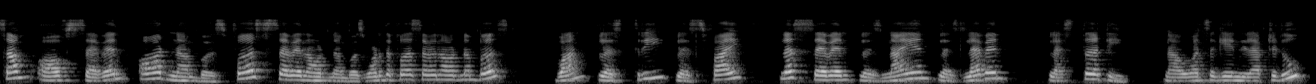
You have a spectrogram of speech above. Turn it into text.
sum of seven odd numbers. First seven odd numbers. What are the first seven odd numbers? 1 plus 3 plus 5 plus 7 plus 9 plus 11 plus 13. Now once again we'll have to do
